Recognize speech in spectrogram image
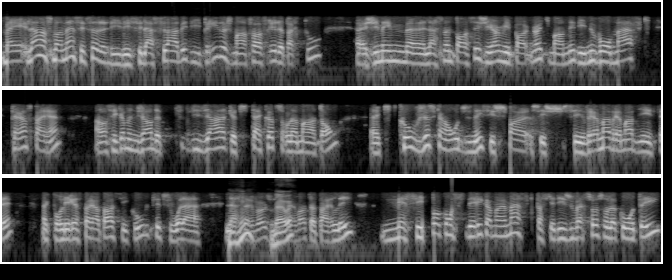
Ben là, en ce moment, c'est ça. c'est la flambée des prix. Là. Je m'en fais offrir de partout. Euh, j'ai même, la semaine passée, j'ai un de mes partenaires qui m'a emmené des nouveaux masques transparents. Alors, c'est comme une genre de petite visière que tu t'accotes sur le menton, qui te couvre jusqu'en haut du nez. C'est super, c'est vraiment, vraiment bien fait. Fait que pour les restaurateurs, c'est cool. Tu, sais, tu vois la, la mhm. serveuse ou ben le serveur te parler, mais c'est pas considéré comme un masque parce qu'il y a des ouvertures sur le côté.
